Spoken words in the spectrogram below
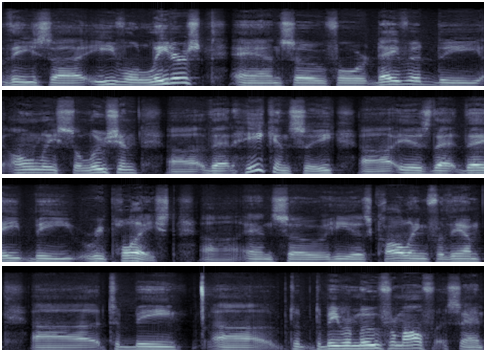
these evil leaders. And so, for David, the only solution that he can see is that they be replaced. and so, he is calling for them to be uh, to, to be removed from office. And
